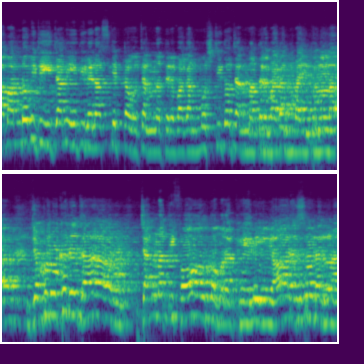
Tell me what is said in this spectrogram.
আমার নবীজি জানিয়ে দিলেন, আজকেরটাও জান্নাতের বাগান, মসজিদও জান্নাতের বাগান, বাইতুল্লাহ। যখন ওখানে যাও, জান্নাতি ফল তোমরা খেয়ে নিও, ইয়া রাসূলুল্লাহ।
